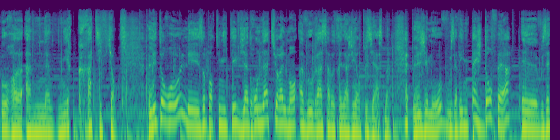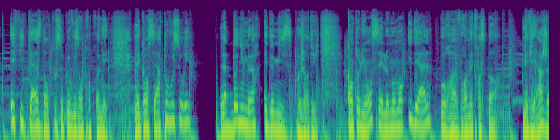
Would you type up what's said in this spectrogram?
pour euh, un avenir gratifiant. Les taureaux, les opportunités viendront naturellement à vous grâce à votre énergie et enthousiasme. Les gémeaux, vous avez une pêche d'enfer et vous êtes efficace dans tout ce que vous entreprenez. Les cancers, tout vous sourit. La bonne humeur est de mise aujourd'hui. Quant au lion, c'est le moment idéal pour vous remettre au sport. Les vierges,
